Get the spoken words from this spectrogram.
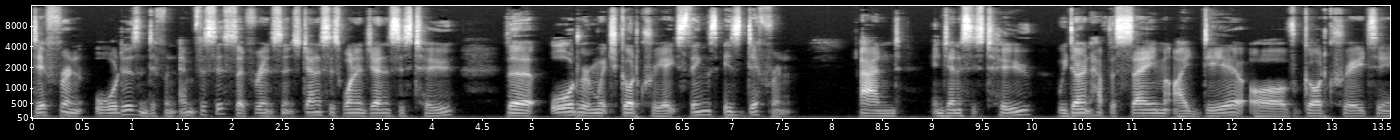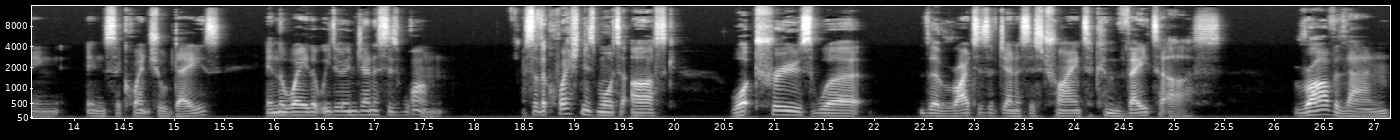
different orders and different emphasis. So, for instance, Genesis 1 and Genesis 2, the order in which God creates things is different. And in Genesis 2, we don't have the same idea of God creating in sequential days in the way that we do in Genesis 1. So the question is more to ask what truths were the writers of Genesis trying to convey to us rather than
